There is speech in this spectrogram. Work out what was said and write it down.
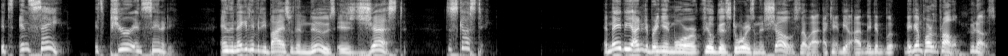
It's insane. It's pure insanity. And the negativity bias within news is just disgusting. And maybe I need to bring in more feel good stories on this show so that I can't be, I, maybe, maybe I'm part of the problem. Who knows?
